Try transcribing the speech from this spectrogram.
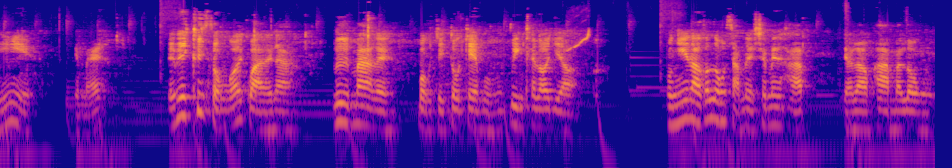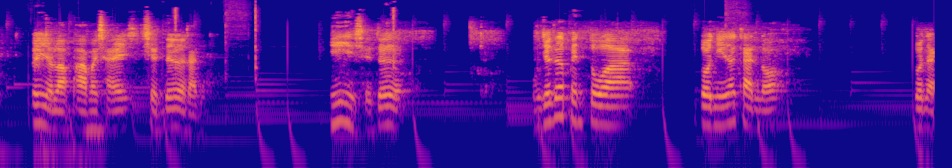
นี่เห็นไหมเดี๋ยวไม่ขึ้นสองร้อยกว่าเลยนะลื่นมากเลยปกติตัวเกมผมวิ่งแค่ร้อยเดียว ตรงนี้เราก็ลงสำเร็จใช่ไหมครับ เดี๋ยวเราพามาลงเอ้ยเดี๋ยวเราพามาใช้เชดเดอร์กัน นี่เชดเดอร์ ผมจะเลือกเป็นตัวตัวนี้แล้วกันเนาะตัวไหน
